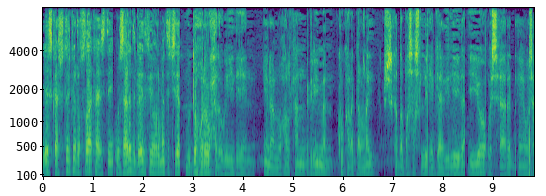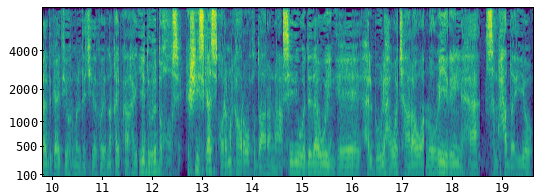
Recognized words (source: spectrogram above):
iyo iskaashatooyinkii ruksadaha ka haystay wasaaradda gaadiidka horumarinta jidadka muddo hore waxaad ogeydeen inaanu halkan agreement ku kala galnay shirkadda basasle ee gaadiidleyda iyo wasaaradda wasaaradda gaadiidka iyo horumarinta jidadka oo idna qayb ka ahayd iyo dowladda hoose. Heshiiskaas hore markaa hore wuxuu daaranaa sidii waddada weyn ee halbowlaha wajaala oo looga yareyn lahaa samxadda iyo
